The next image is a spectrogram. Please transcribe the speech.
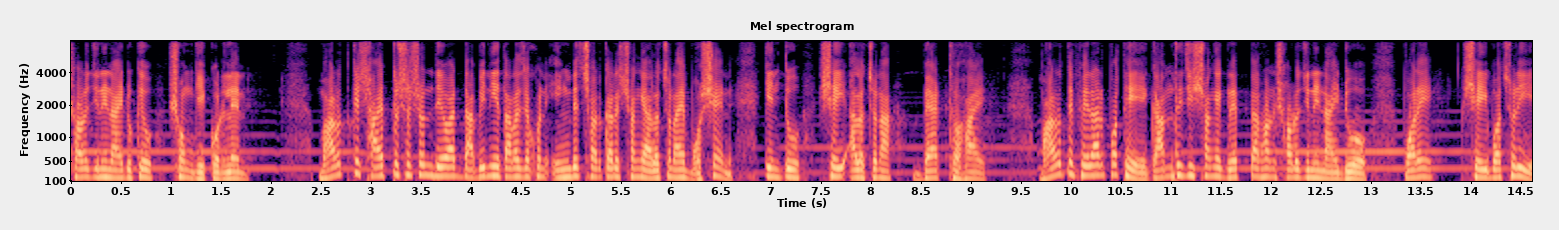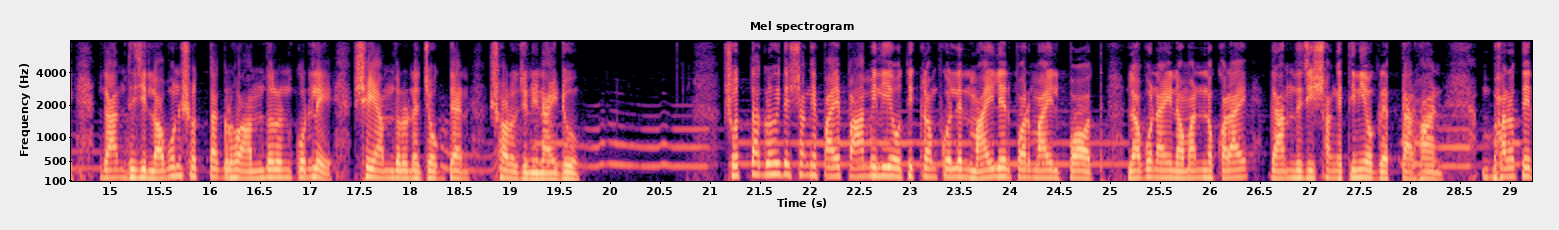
সরোজিনী নাইডুকেও সঙ্গী করলেন। ভারতকে স্বায়ত্তশাসন দেওয়ার দাবি নিয়ে তারা যখন ইংরেজ সরকারের সঙ্গে আলোচনায় বসেন, কিন্তু সেই আলোচনা ব্যর্থ হয়। ভারতে ফেরার পথে গান্ধীজির সঙ্গে গ্রেপ্তার হন সরোজিনী নাইডুও। পরে সেই বছরই গান্ধীজি লবণ সত্যাগ্রহ আন্দোলন করলে সেই আন্দোলনে যোগ দেন সরোজিনী নাইডু। সত্যাগ্রহীদের সঙ্গে পায়ে পা মিলিয়ে অতিক্রম করলেন মাইলের পর মাইল পথ। লবণ আইন অমান্য করায় গান্ধীজির সঙ্গে তিনিও গ্রেপ্তার হন। ভারতের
